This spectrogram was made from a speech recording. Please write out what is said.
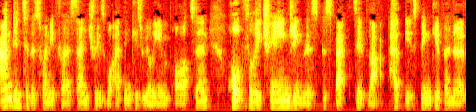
and into the 21st century is what I think is really important. Hopefully, changing this perspective that it's been given of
